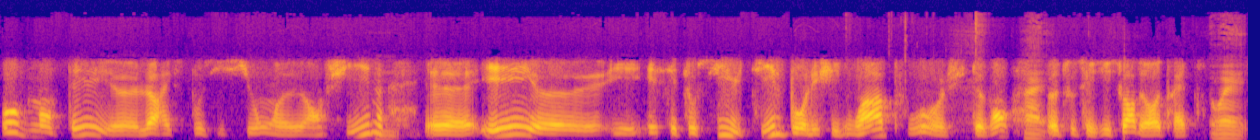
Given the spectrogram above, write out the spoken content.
augmenter euh, leur exposition euh, en Chine mm. et, et, c'est aussi utile pour les Chinois pour justement toutes ces histoires de retraite. Ouais,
